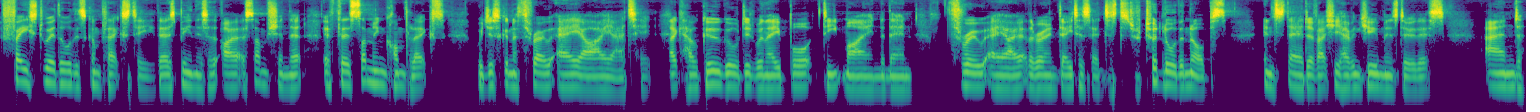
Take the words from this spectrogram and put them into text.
faced with all this complexity, there's been this uh, assumption that if there's something complex, we're just going to throw AI at it, like how Google did when they bought DeepMind and then threw AI at their own data centers to twiddle all the knobs instead of actually having humans do this. And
